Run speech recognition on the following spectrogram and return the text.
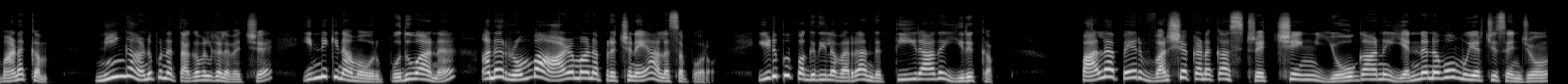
வணக்கம். நீங்க அனுப்புன தகவல்களை வச்சு இன்னைக்கு நாம ஒரு பொதுவான ஆனா ரொம்ப ஆழமான பிரச்சனைய அலச போறோம். இடுப்பு பகுதியில வர்ற அந்த தீராத இறுக்கம். பல பேர் வருஷக்கணக்கா ஸ்ட்ரெச்சிங் யோகான்னு என்னென்னவோ முயற்சி செஞ்சோம்.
